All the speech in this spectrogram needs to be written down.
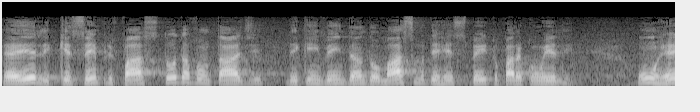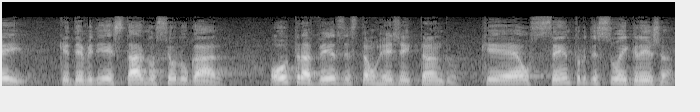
É Ele que sempre faz toda a vontade de quem vem dando o máximo de respeito para com Ele. Um rei que deveria estar no seu lugar, outra vez estão rejeitando, que é o centro de sua igreja.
